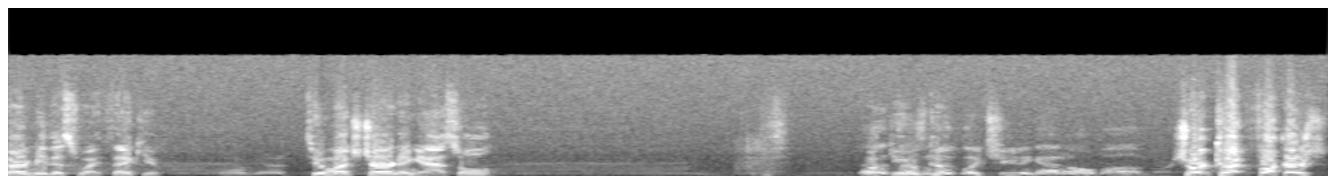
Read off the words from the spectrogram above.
Turn me this way, thank you. Oh god. Too much turning, asshole. That Fuck doesn't cut- look like cheating at all, Bob. Shortcut, fuckers!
